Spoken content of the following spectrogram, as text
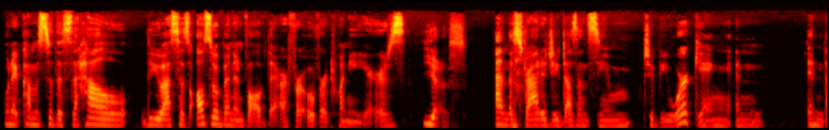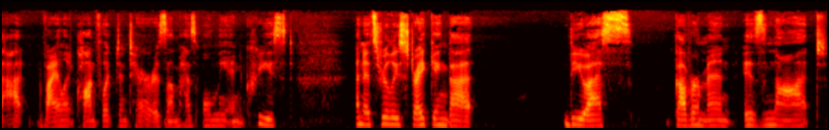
when it comes to the Sahel, the US has also been involved there for over 20 years. Yes. And the strategy doesn't seem to be working. And in that, violent conflict and terrorism has only increased. And it's really striking that the US government is not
